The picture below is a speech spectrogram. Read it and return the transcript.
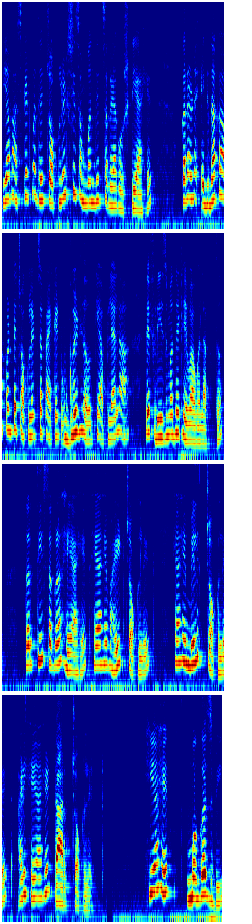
या बास्केटमध्ये चॉकलेटशी संबंधित सगळ्या गोष्टी आहेत. कारण एकदा का आपण ते चॉकलेटचं पॅकेट उघडलं की आपल्याला ते फ्रीजमध्ये ठेवावं लागतं तर ती सगळं हे आहेत. हे आहे व्हाईट चॉकलेट हे आहे मिल्क चॉकलेट आणि हे आहे डार्क चॉकलेट. ही आहेत मगजबी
